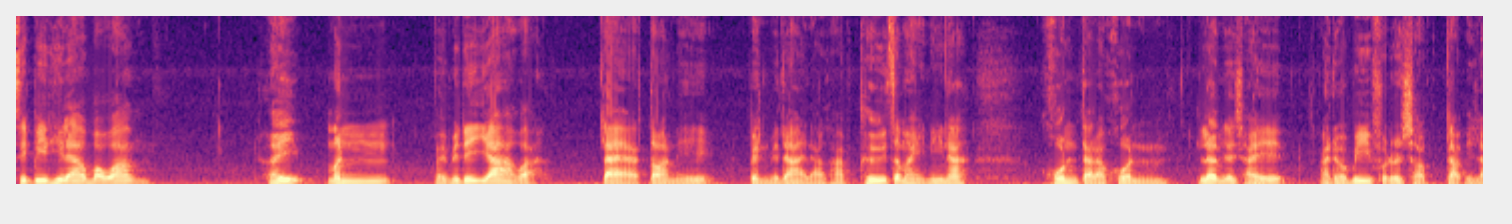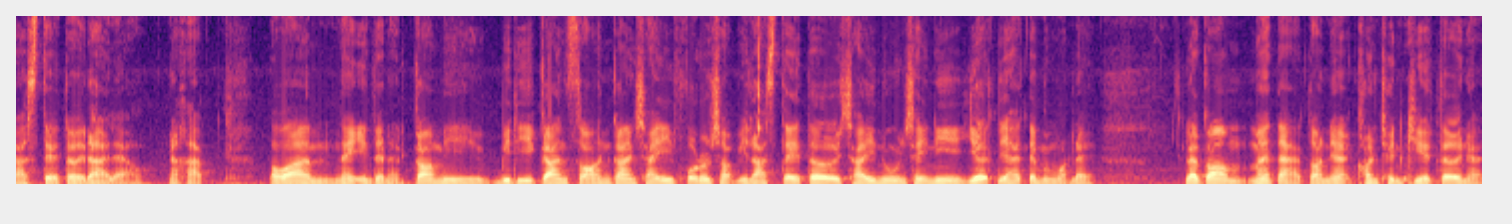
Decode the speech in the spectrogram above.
สิปีที่แล้วบอกว่า เฮ้ย มันไปไม่ได้ยากว่ะ แต่ตอนนี้เป็นไม่ได้แล้วครับ คือสมัยนี้นะ คนแต่ละคนเริ่มจะใช้ Adobe Photoshop กับ Illustrator ได้แล้วนะครับ เพราะว่าในอินเทอร์เน็ตก็มีวิธีการสอนการใช้ Photoshop Illustrator ใช้นู่นใช้นี่เยอะแยะเต็มไปหมดเลย แล้วก็แม้แต่ตอนนี้ content creator เนี่ย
